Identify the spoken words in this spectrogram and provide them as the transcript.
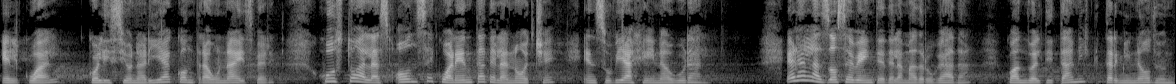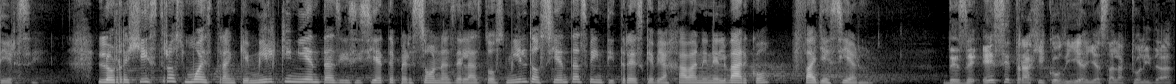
el cual colisionaría contra un iceberg justo a las 11.40 de la noche en su viaje inaugural. Eran las 12.20 de la madrugada cuando el Titanic terminó de hundirse. Los registros muestran que 1.517 personas de las 2.223 que viajaban en el barco fallecieron. Desde ese trágico día y hasta la actualidad,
